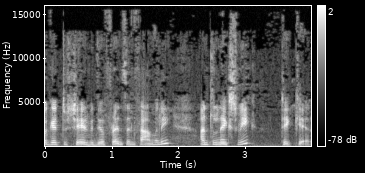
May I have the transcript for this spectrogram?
forget to share with your friends and family. Until next week, take care.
